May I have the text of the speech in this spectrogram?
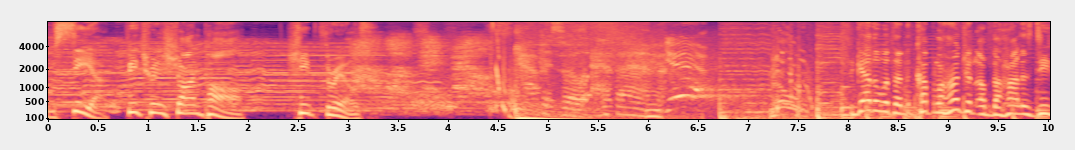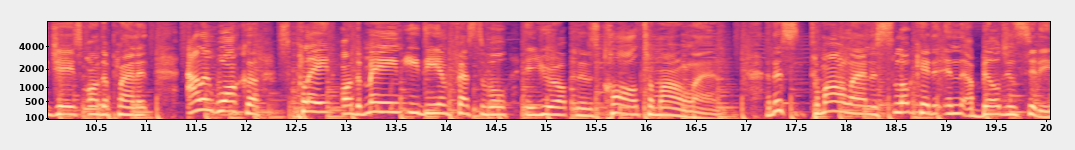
9, Sia, featuring Sean Paul, Cheap Thrills. Capital FM. Yeah. Together with a couple of hundred of the hottest DJs on the planet, Alan Walker played on the main EDM festival in Europe, and it is called Tomorrowland. And this Tomorrowland is located in a Belgian city,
